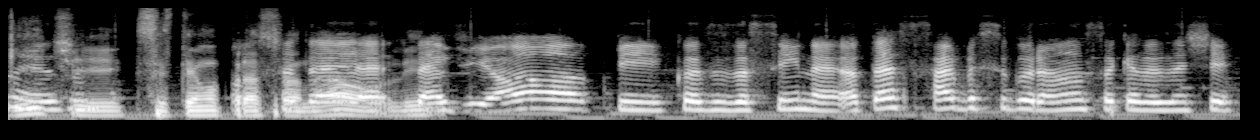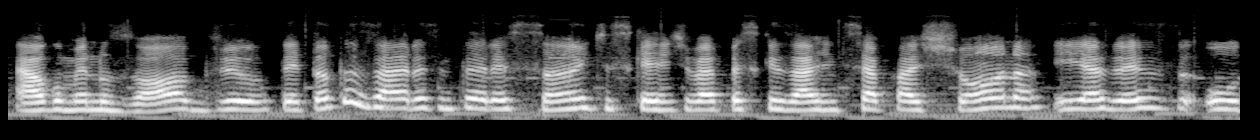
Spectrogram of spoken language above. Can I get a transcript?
Git, mesmo. sistema operacional de. DevOps, coisas assim, né, até cibersegurança, que às vezes a gente é algo menos óbvio, tem tantas áreas interessantes que a gente vai pesquisar, a gente se apaixona e às vezes o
